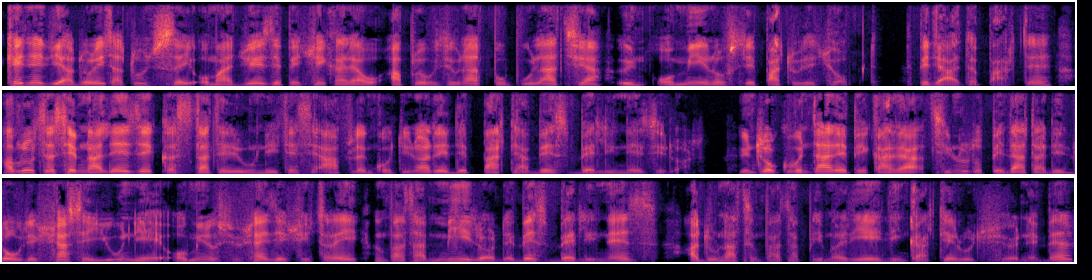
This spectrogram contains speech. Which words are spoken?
Kennedy a dorit atunci să-i omagieze pe cei care au aprovizionat populația în 1948. Pe de altă parte, a vrut să semnaleze că Statele Unite se află în continuare de partea vest-berlinezilor. Într-o cuvântare pe care a ținut-o pe data de 26 iunie 1963 în fața miilor de vest-berlinezi, adunați în fața primăriei din cartierul Schöneberg,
